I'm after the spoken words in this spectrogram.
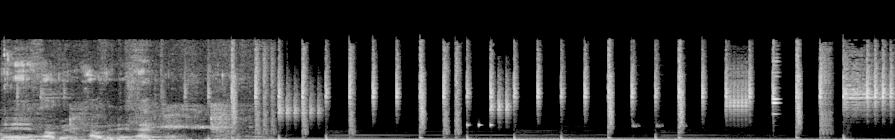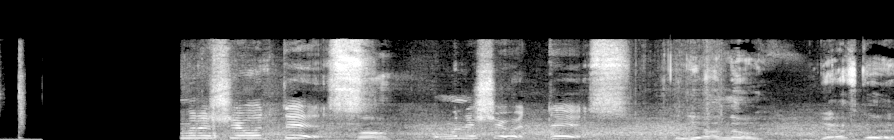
And how did how did it happen? Share with this. Huh? I'm gonna share with this. Yeah, I know. Yeah, that's good.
